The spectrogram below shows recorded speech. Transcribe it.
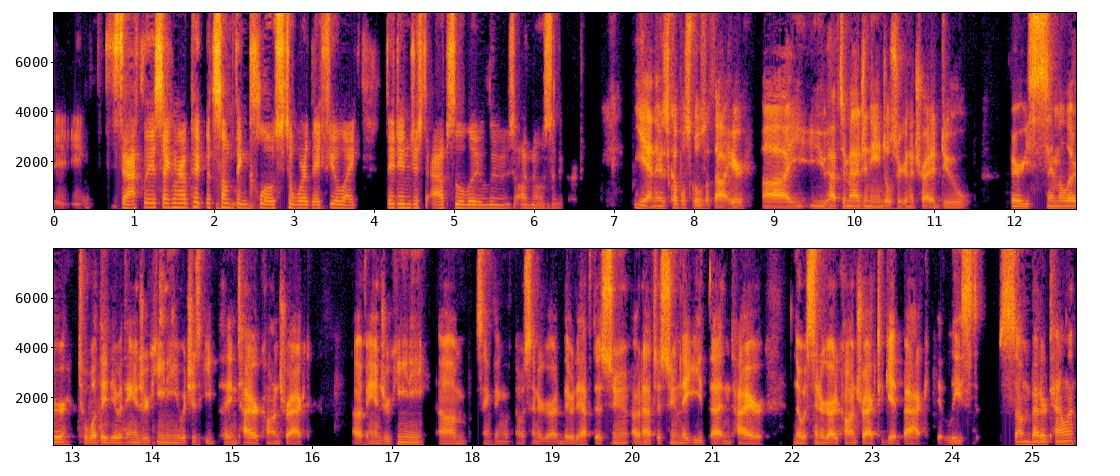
exactly a second round pick, but something close to where they feel like they didn't just absolutely lose on Noah Syndergaard. Yeah, and there's a couple schools of thought here. Uh, you, have to imagine the Angels are going to try to do very similar to what they did with Andrew Heaney, which is eat the entire contract of Andrew Heaney. Um, same thing with Noah Syndergaard. They would have to assume I would have to assume they eat that entire Noah Syndergaard contract to get back at least some better talent.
